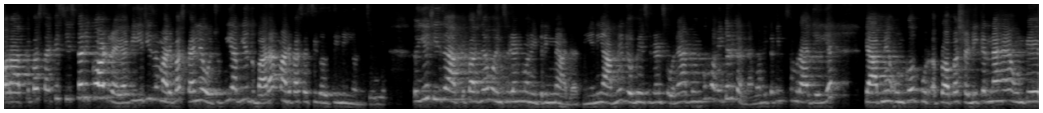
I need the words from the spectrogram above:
और आपके पास ताकि इस चीज़ का रिकॉर्ड रहेगा कि ये चीज़ हमारे पास पहले हो चुकी है, अब ये दोबारा हमारे पास ऐसी गलती नहीं होनी चाहिए। तो ये चीज़ें आपके पास है, वो इंसिडेंट मॉनिटरिंग में आ जाती है। यानी आपने जो भी इंसिडेंट्स हो रहे हैं, आपने उनको मॉनिटर करना है। मॉनिटरिंग से मुराद यही है कि आपने उनको प्रॉपर स्टडी करना है, उनके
